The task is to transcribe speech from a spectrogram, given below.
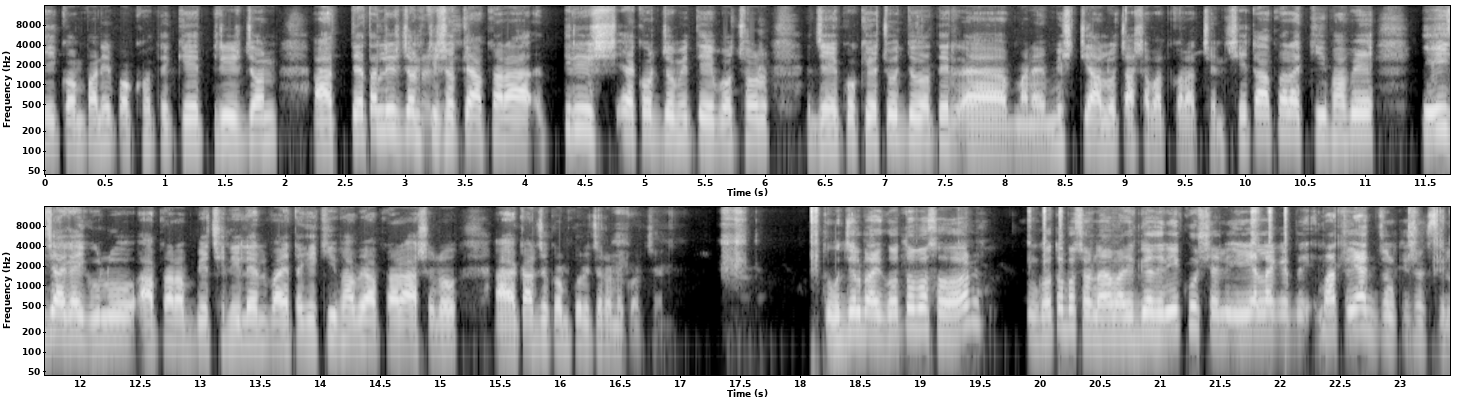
এই কোম্পানির পক্ষ থেকে ত্রিশ জন তেতাল্লিশ জন কৃষককে আপনারা ত্রিশ একর জমিতে এবছর যে কোকিয়া চোদ্দ জাতের আহ, মানে মিষ্টি আলু চাষাবাদ করাচ্ছেন সেটা আপনারা কীভাবে এই জায়গাগুলো আপনারা বেছে নিলেন বা এটাকে কীভাবে আপনারা আসলে আহ, কার্যক্রম পরিচালনা করছেন? তো উজ্জ্বল ভাই গত বছর গত বছর না আমাদের দুই হাজার একুশ সালে এই এলাকাতে মাত্র একজন কৃষক ছিল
